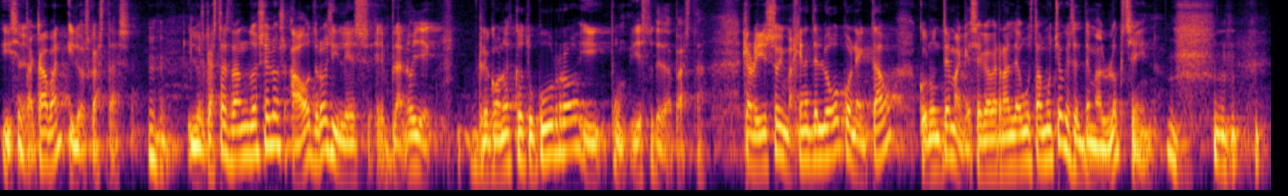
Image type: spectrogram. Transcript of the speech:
y se te acaban y los gastas. Y los gastas dándoselos a otros y les, en plan, oye, reconozco tu curro y pum, y esto te da pasta. Claro, y eso imagínate luego conectado con un tema que sé que a Bernal le gusta mucho, que es el tema del blockchain.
